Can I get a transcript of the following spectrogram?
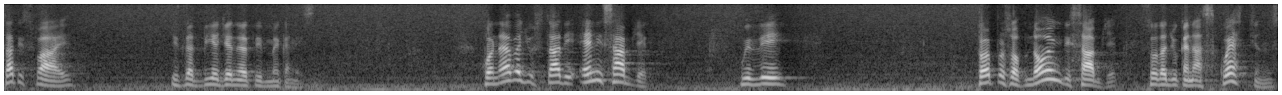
satisfy is that be a generative mechanism. Whenever you study any subject with the purpose of knowing the subject so that you can ask questions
